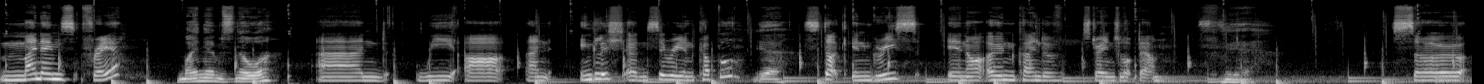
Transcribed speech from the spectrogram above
My name's Freya. My name's Noah. And we are an English and Syrian couple. Yeah. Stuck in Greece in our own kind of strange lockdown. Yeah. So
